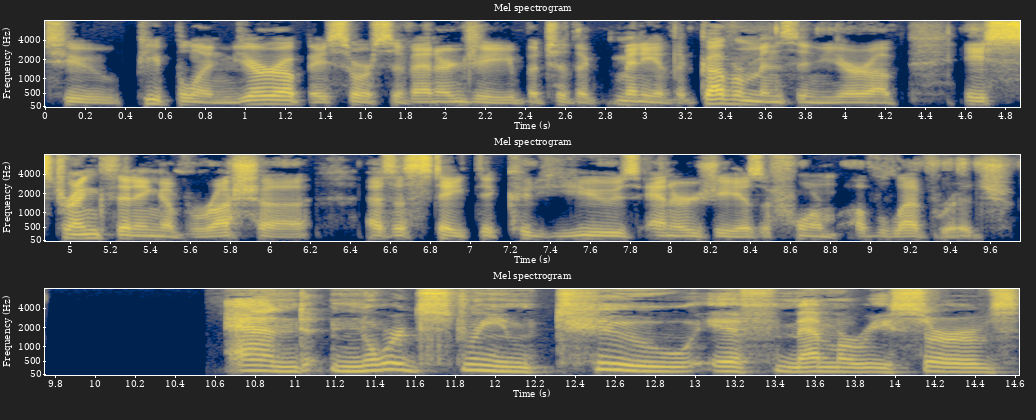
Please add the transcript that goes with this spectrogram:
to people in Europe, a source of energy, but to the many of the governments in Europe, a strengthening of Russia as a state that could use energy as a form of leverage. And Nord Stream 2, if memory serves,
